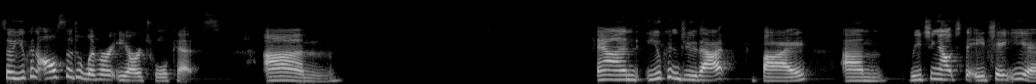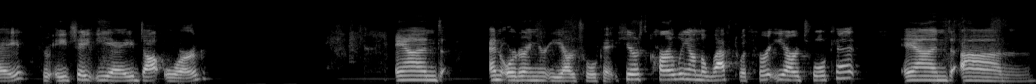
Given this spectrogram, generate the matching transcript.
So you can also deliver ER toolkits. Um, and you can do that by um, reaching out to the HAEA through haea.org and and ordering your ER toolkit. Here's Carly on the left with her ER toolkit and um,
